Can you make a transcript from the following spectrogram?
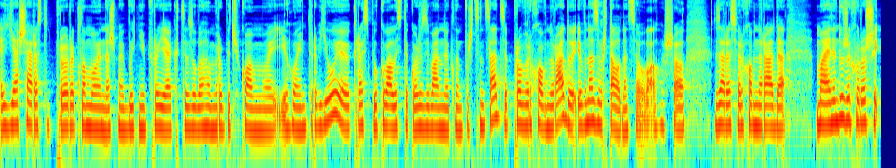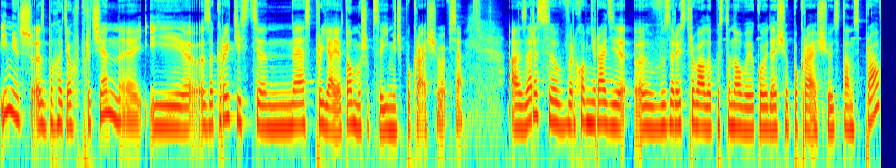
Я ще раз тут прорекламую наш майбутній проєкт з Олегом Рибачуком його інтерв'ю. Якраз спілкувалися також з Іваною Климпуш-Цинцадзе про Верховну Раду, і вона звертала на це увагу, що зараз Верховна Рада має не дуже хороший імідж з багатьох причин, і закритість не сприяє тому, щоб цей імідж покращувався. А зараз в Верховній Раді е, зареєстрували постанову, якою дещо покращують стан справ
